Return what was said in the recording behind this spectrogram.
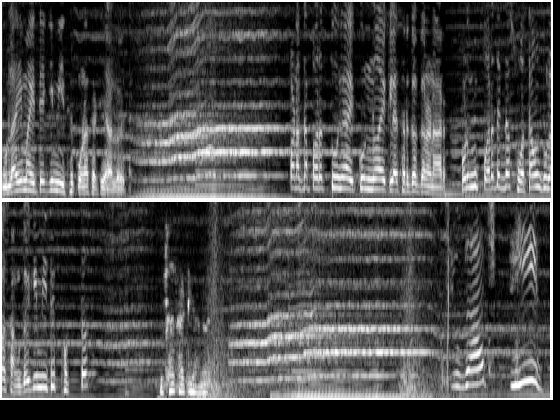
तुलाही माहितीये की मी इथे कोणासाठी आलोय. पण आता परत तू हे ऐकून न ऐकल्यासारखं करणार. म्हणून मी परत एकदा स्वतःहून तुला सांगतोय की मी इथे फक्त तुझ्यासाठी आलोय. युवराज प्लीज़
